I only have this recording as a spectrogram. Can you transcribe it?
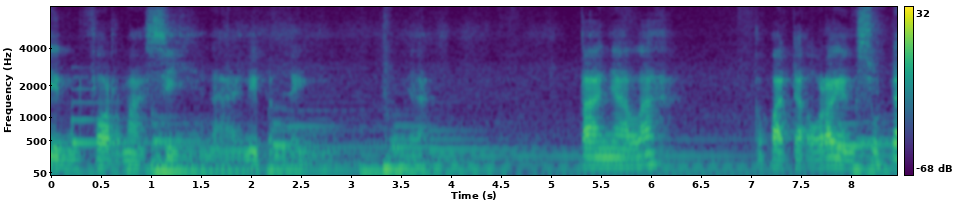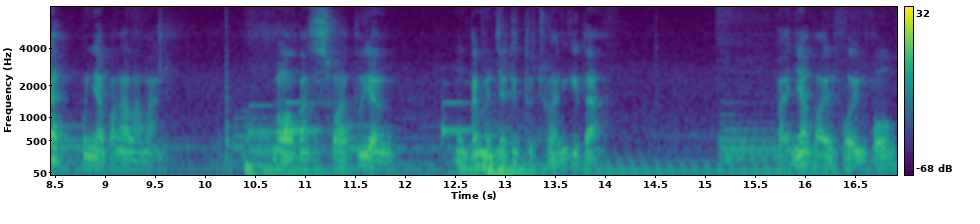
informasi. Nah, ini penting. Ya. Tanyalah kepada orang yang sudah punya pengalaman melakukan sesuatu yang mungkin menjadi tujuan kita banyak kok info-info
